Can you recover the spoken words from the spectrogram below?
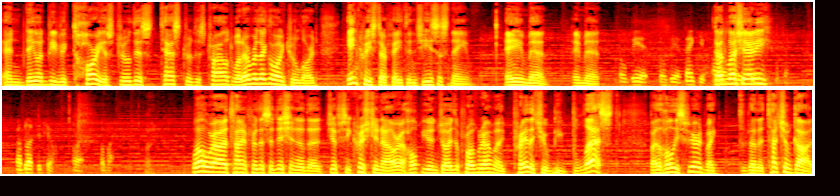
and they would be victorious through this test, through this trial, whatever they're going through, Lord. Increase their faith in Jesus' name. Amen. Amen. So be it. So be it. Thank you. God right, bless you, Eddie. God bless you too. Well, we're out of time for this edition of the Gypsy Christian Hour. I hope you enjoyed the program. I pray that you be blessed by the Holy Spirit, by, by the touch of God.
